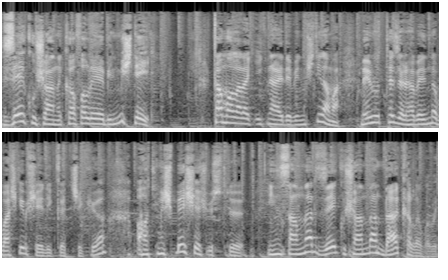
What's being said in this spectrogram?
Z kuşağını kafalayabilmiş değil tam olarak ikna edebilmiş değil ama Mevlüt Tezel haberinde başka bir şeye dikkat çekiyor. 65 yaş üstü insanlar Z kuşağından daha kalabalık.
